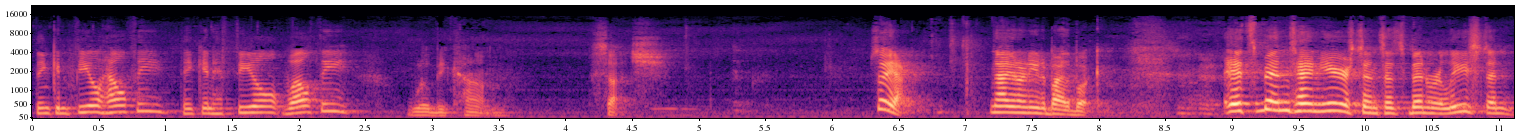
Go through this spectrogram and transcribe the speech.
think and feel healthy, think and feel wealthy will become such. So, yeah, now you don't need to buy the book. It's been 10 years since it's been released, and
